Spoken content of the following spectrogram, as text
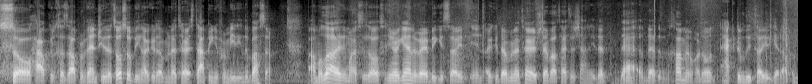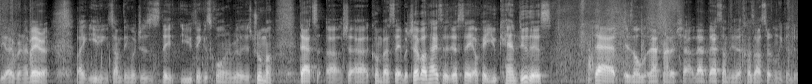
So how could Chazal prevent you? That's also being Arkadav Minatar, stopping you from eating the basar. Amalai, the Gemara says also here again a very big aside in Arkadav Minatar, Sheval Taisashani, that that that the Chamim don't actively tell you to get up and be over an Avera, like eating something which is they, you think is cool and really is Truma. That's uh, uh. But Sheval Taisa just say, okay, you can't do this. That is a that's not a shah. That that's something that Chazal certainly can do.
